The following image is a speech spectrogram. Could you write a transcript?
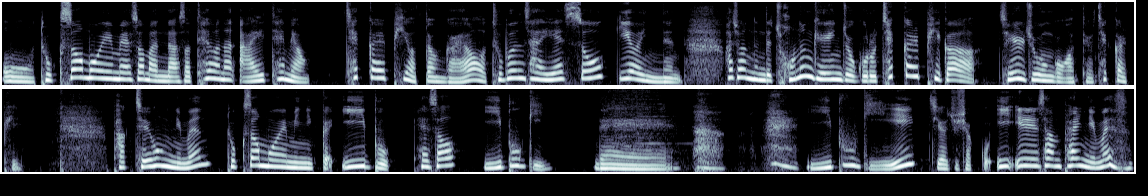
어, 독서 모임에서 만나서 태어난 아이 태명, 책갈피 어떤가요? 두 분 사이에 쏙 끼어 있는 하셨는데 저는 개인적으로 책갈피가 제일 좋은 것 같아요. 책갈피. 박재홍님은 독서 모임이니까 이북 해서 이북이. 네. 이북이 지어주셨고 2138님은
